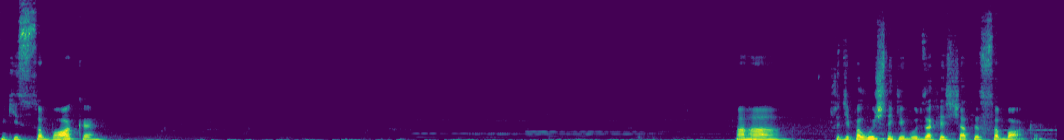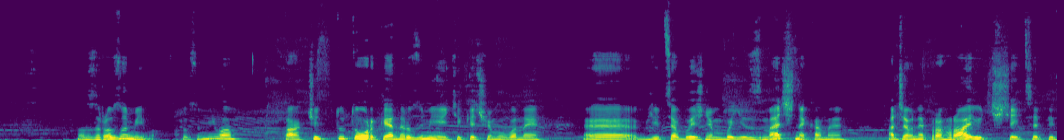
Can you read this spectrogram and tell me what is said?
Якісь собаки. Ага. Що типа лучники будуть захищати собаки. Зрозуміло. Зрозуміло. Так, чуть тут орки, я не розумію тільки, чому вони е, б'ються в ближньому бої з мечниками. Адже вони програють, ще й це під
